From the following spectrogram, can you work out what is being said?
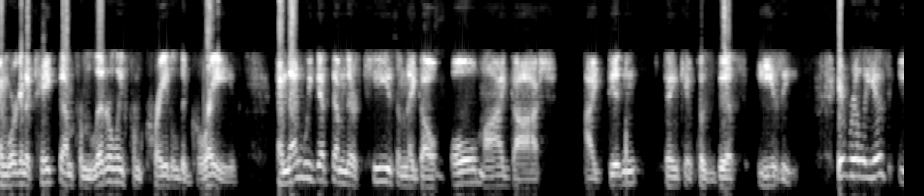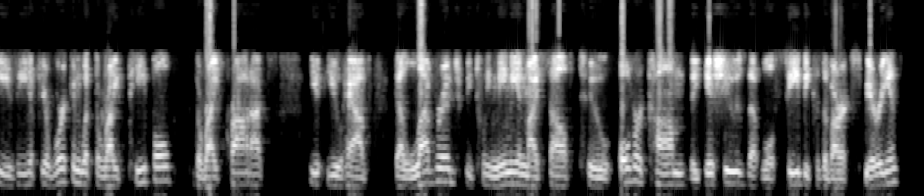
and we're going to take them from literally from cradle to grave, and then we get them their keys and they go, "Oh my gosh, I didn't think it was this easy." It really is easy if you're working with the right people, the right products. You you have the leverage between Mimi and myself to overcome the issues that we'll see because of our experience.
